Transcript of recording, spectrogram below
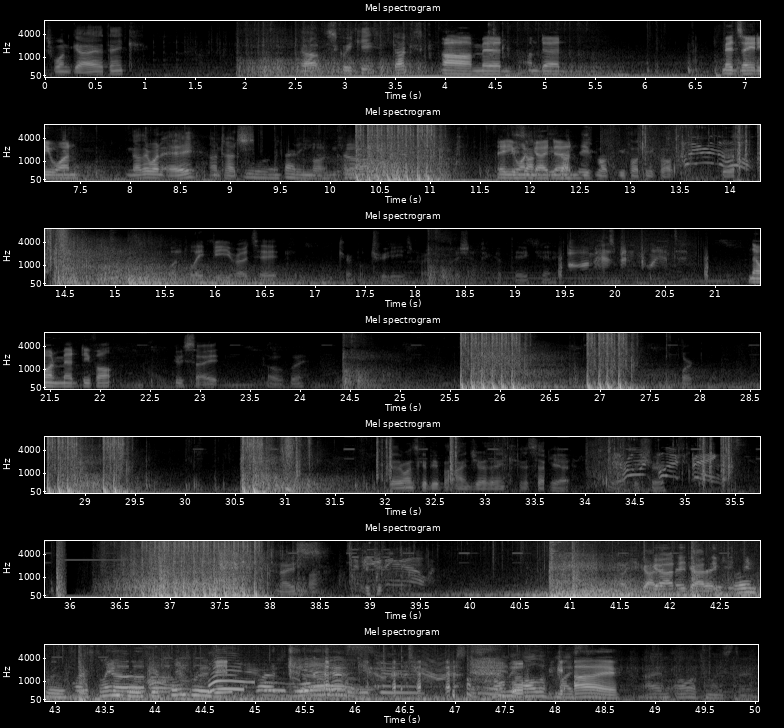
Just one guy, I think. Oh, squeaky duck. Oh, mid. I'm dead. Mid's 81. Another one A, untouched. Ooh, I thought he- Oh, He's 81 on- guy he's on dead. Default, default, default. One late B rotate. Careful trees, probably pushing pick up the AK. Bomb has been planted. No one mid default. Two sight, probably. The other one's gonna be behind you, I think, in a second. yeah, yeah for sure. Nice. Oh, you got, Got it. it. You got it. You're flame proof. You're flame proof. You're flame proof. Yes. Call me oh olofmeister. I am olofmeister.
